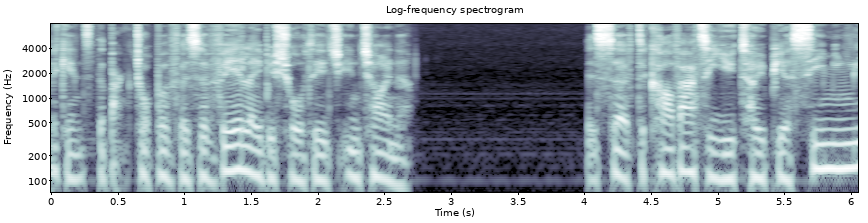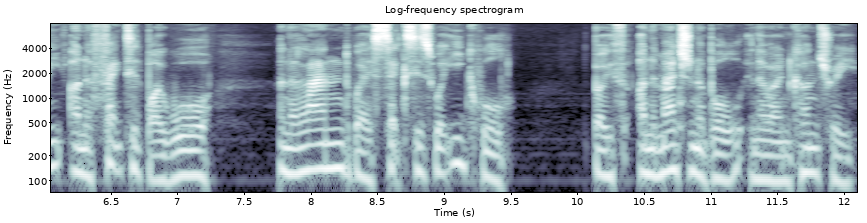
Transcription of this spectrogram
against the backdrop of a severe labour shortage in China. It served to carve out a utopia seemingly unaffected by war and a land where sexes were equal, both unimaginable in their own country.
